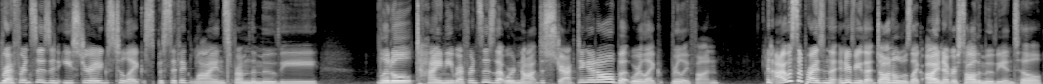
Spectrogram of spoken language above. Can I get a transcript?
references and easter eggs to like specific lines from the movie little tiny references that were not distracting at all but were like really fun. And i was surprised in that interview that donald was like oh i never saw the movie until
